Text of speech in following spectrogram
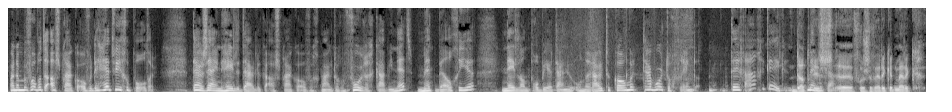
Maar dan bijvoorbeeld de afspraken over de Hedwigepolder. Daar zijn hele duidelijke afspraken over gemaakt door een vorig kabinet met België. Nederland probeert daar nu onderuit te komen. Daar wordt toch vreemd tegen aangekeken. Dat is, aan. eh, voor zover ik het merk...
